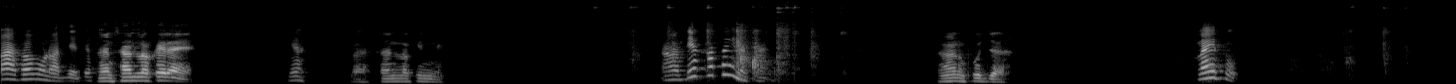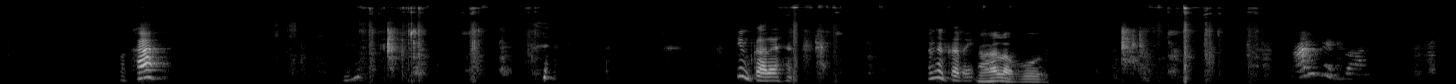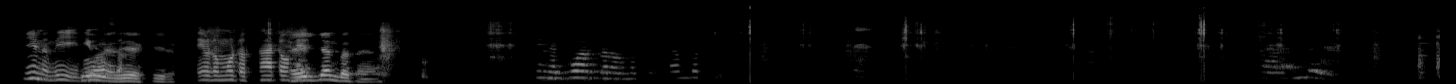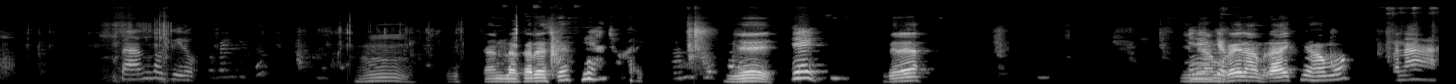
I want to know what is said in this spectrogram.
પાંચ વાત દેજો અને સાંડલો કર્યા યા. બસ સાંડલો કિન્ની આ દેખાતોય નથી ધાણ પૂજા. લઈ તું. ખા. શું કરે હે? શું કરે? હાલો બોલ. ને બધા ચાંદલો ગીરો હમ ચાંદલા કરે છે લે આ છોકરી એ હે બે એને એને આમ કે- કર્યા રાખ ને હામો પણ આ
